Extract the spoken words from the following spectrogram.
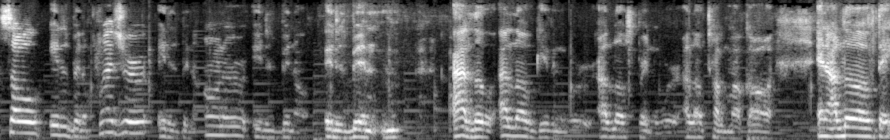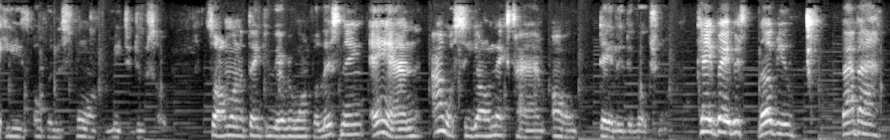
So it has been a pleasure. It has been an honor. It has been a. It has been. I love. I love giving the word. I love spreading the word. I love talking about God, and I love that He's opened this forum for me to do so. So I want to thank you everyone for listening, and I will see y'all next time on Daily Devotional. Okay, babies. Love you. Bye bye.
